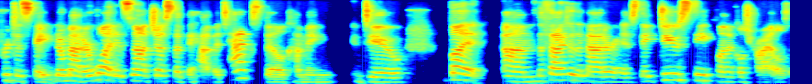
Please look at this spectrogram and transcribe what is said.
participate no matter what. It's not just that they have a tax bill coming due, but um, the fact of the matter is they do see clinical trials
